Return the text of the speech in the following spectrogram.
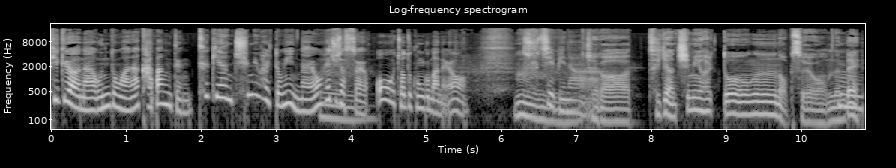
피규어나 운동화나 가방 등 특이한 취미 활동이 있나요? 해 주셨어요. 오, 저도 궁금하네요. 음, 수집이나. 제가 특이한 취미 활동은 없어요. 없는데 음.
